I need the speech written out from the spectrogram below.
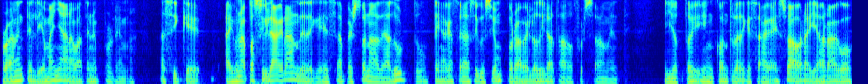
probablemente el día de mañana va a tener problemas. Así que hay una posibilidad grande de que esa persona de adulto tenga que hacer la circuncisión por haberlo dilatado forzadamente. Y yo estoy en contra de que se haga eso ahora y ahora hago,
